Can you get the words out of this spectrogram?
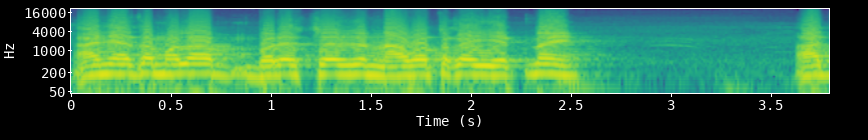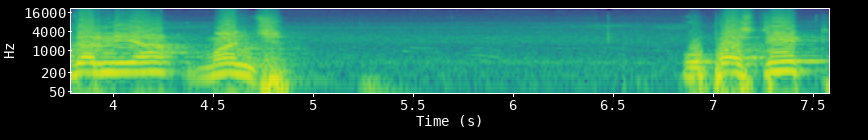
आणि आता मला बरेचसे नावं तर काही येत नाही. आदरणीय मंच उपस्थित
